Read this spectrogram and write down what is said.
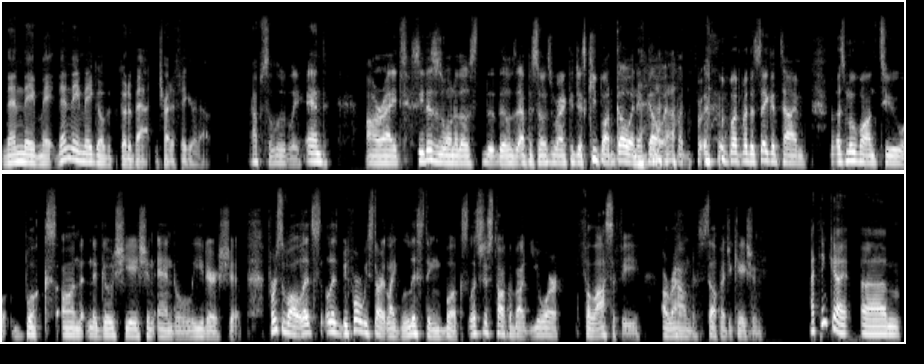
Then they may then they may go go to bat and try to figure it out. Absolutely. And All right. See, this is one of those those episodes where I could just keep on going and going. but for, but for the sake of time, let's move on to books on negotiation and leadership. First of all, let's let before we start like listing books, let's just talk about your philosophy around self education. I think I um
